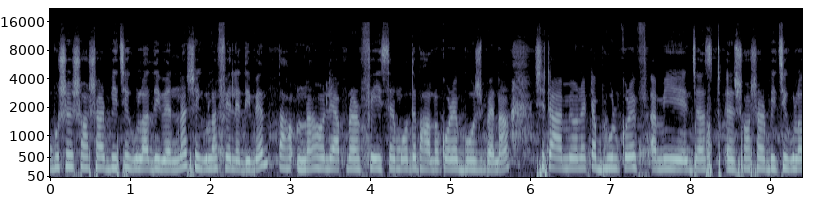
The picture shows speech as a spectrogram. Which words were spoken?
অবশ্যই শশার বিচিগুলা দিবেন না, সেগুলো ফেলে দিবেন। তা না হলে আপনার ফেসের মধ্যে ভালো করে বসবে না। সেটা আমি অনেকটা ভুল করে আমি জাস্ট শশার বিচিগুলো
